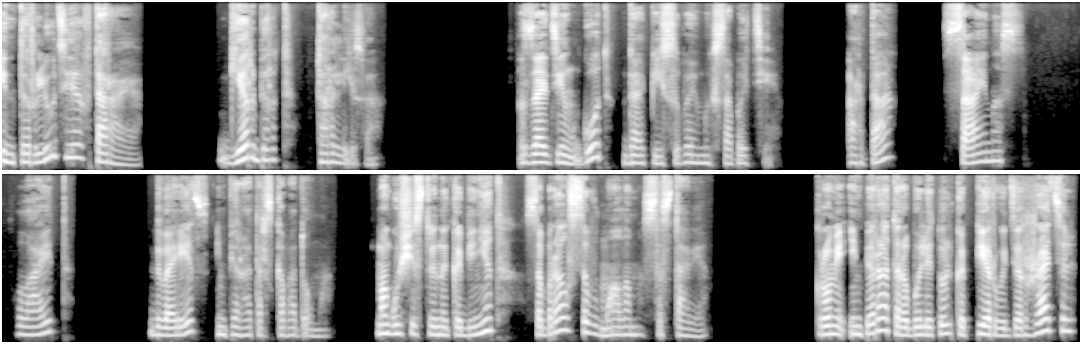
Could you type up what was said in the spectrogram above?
Интерлюдия вторая. Герберт Тарлиза. За один год до описываемых событий. Орда, Сайнос, Лайт, дворец императорского дома. Могущественный кабинет собрался в малом составе. Кроме императора были только первый держатель,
